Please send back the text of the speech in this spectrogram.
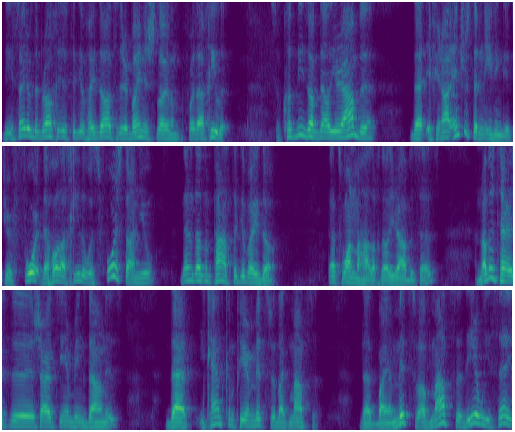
the side of the bracha is to give haydah to the Rebbeinu Shloim for the achila. So could be Zagdal Yirabe that if you're not interested in eating it, you're for the whole achila was forced on you, then it doesn't pass to give haydah. That's one mahalach that Yirabe says. Another teretz the Sharetzian brings down is that you can't compare mitzvah like matzah. That by a mitzvah of matzah, there we say,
